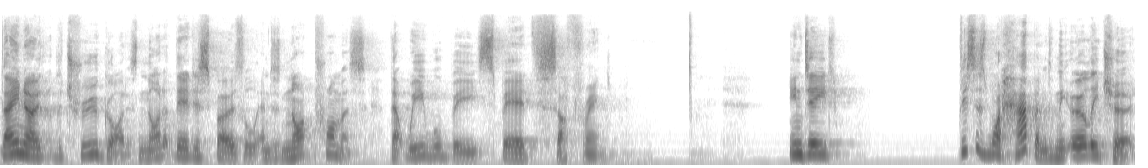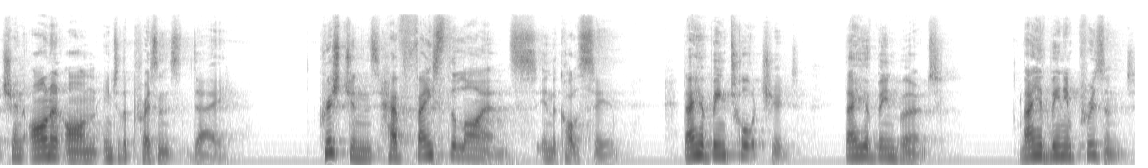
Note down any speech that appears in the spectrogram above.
They know that the true God is not at their disposal and does not promise that we will be spared suffering. Indeed, this is what happened in the early church and on and on into the present day. Christians have faced the lions in the Colosseum. They have been tortured. They have been burnt. They have been imprisoned.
